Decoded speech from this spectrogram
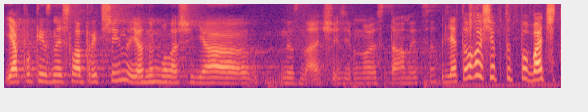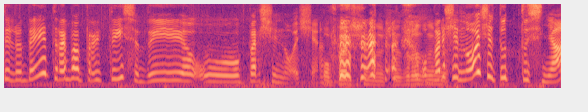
Я поки знайшла причину, я думала, що я не знаю, що зі мною станеться. Для того, щоб тут побачити людей, треба прийти сюди у першій ночі. У першій ночі, У зрозуміло. першій ночі тут тусня.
